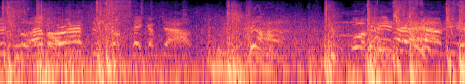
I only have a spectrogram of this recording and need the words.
This will have our asses, he'll take him down! His ass out here!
